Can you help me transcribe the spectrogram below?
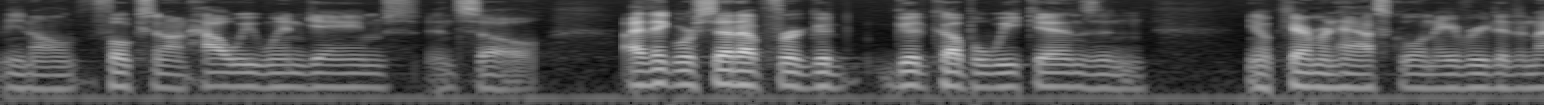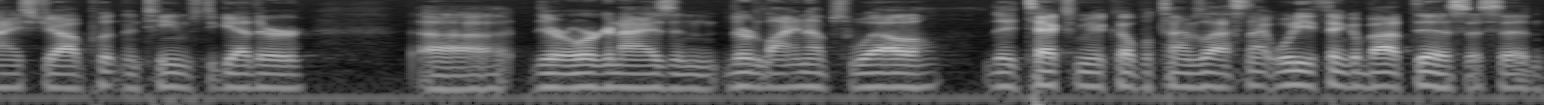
You know, focusing on how we win games, and so I think we're set up for a good good couple weekends and you know, Cameron Haskell and Avery did a nice job putting the teams together. Uh, they're organizing their lineups well. They text me a couple times last night. What do you think about this? I said,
